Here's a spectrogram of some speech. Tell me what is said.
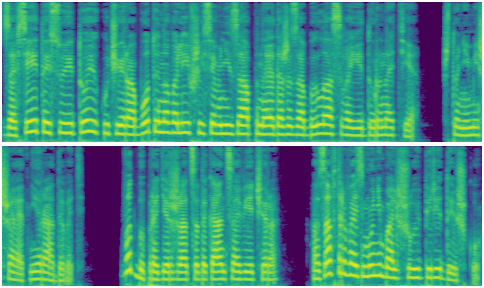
За всей этой суетой и кучей работы, навалившейся внезапно, я даже забыла о своей дурноте, что не мешает не радовать. Вот бы продержаться до конца вечера, а завтра возьму небольшую передышку.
